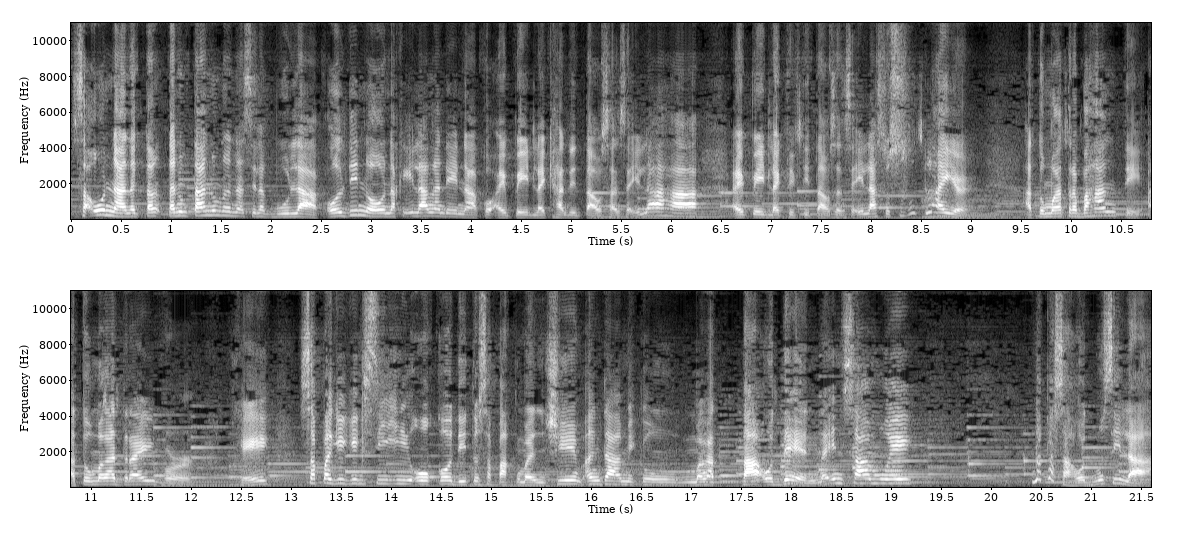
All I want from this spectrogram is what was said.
Sa una, nagtanong-tanong na na sila bulak. Although, nakiilangan din ako, I paid like 100,000 sa ilaha, I paid like 50,000 sa ilaha. So, supplier. Atong mga trabahante, atong mga driver. Okay? Sa pagiging CEO ko dito sa Pacman Gym, ang dami kong mga tao din na in some way, napasahod mo sila.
